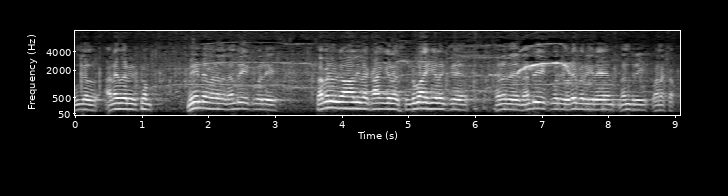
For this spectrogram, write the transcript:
உங்கள் அனைவருக்கும் மீண்டும் எனது நன்றியை கூறி தமிழ் மாநில காங்கிரஸ் நிர்வாகிகளுக்கு எனது நன்றியை கூறி விடைபெறுகிறேன். நன்றி வணக்கம்.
